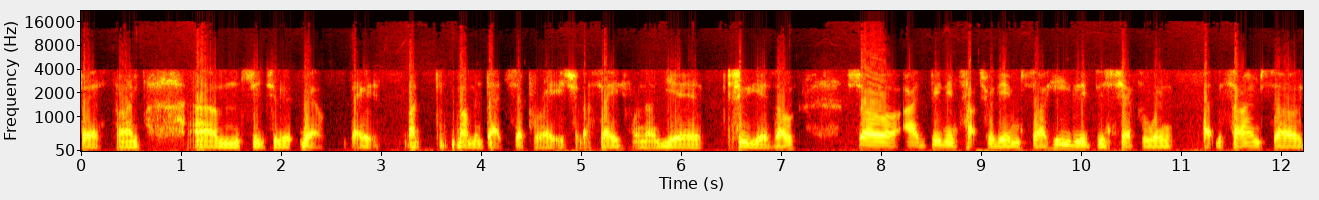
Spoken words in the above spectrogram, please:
first time, um, see, well, they, my mum and dad separated, should I say, when I was year, two years old. So I'd been in touch with him. So he lived in Sheffield at the time. So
